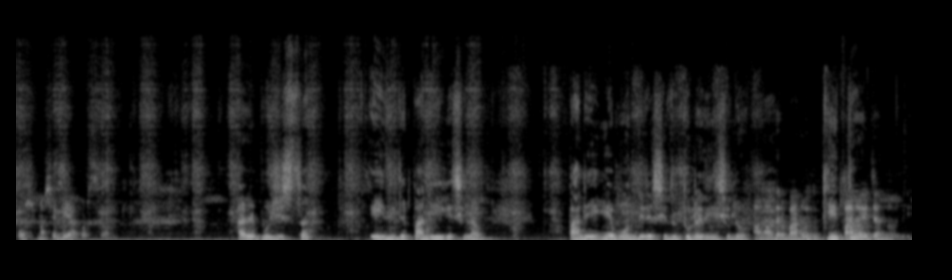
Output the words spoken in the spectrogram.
পৌষ মাসে বিয়া করছে আরে বুঝিস না এই দিনে পালিয়ে গেছিলাম। পালিয়ে গিয়ে মন্দিরে সিঁদুর তুলে দিয়েছিল। আমাদের বারো কিন্তু- বারোই জানুয়ারি।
